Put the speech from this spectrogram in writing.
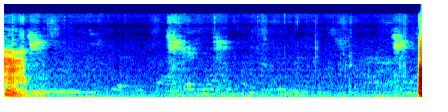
ค่ะ ต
